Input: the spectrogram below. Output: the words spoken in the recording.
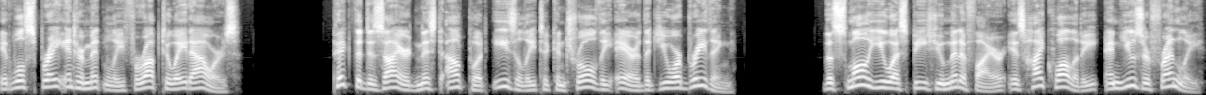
it will spray intermittently for up to 8 hours. Pick the desired mist output easily to control the air that you are breathing. The small USB humidifier is high quality and user friendly.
